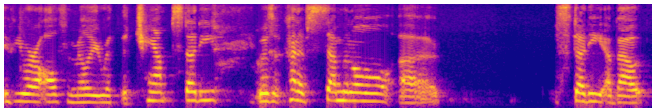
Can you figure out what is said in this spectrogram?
if you are all familiar with the CHAMP study. It was a kind of seminal uh, study about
